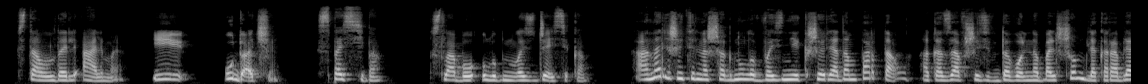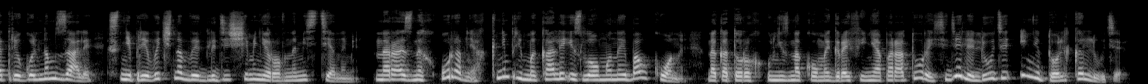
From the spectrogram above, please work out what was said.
— встал Дель Альмы. «И удачи!» «Спасибо!» — слабо улыбнулась Джессика. Она решительно шагнула в возникший рядом портал, оказавшись в довольно большом для корабля треугольном зале с непривычно выглядящими неровными стенами. На разных уровнях к ним примыкали изломанные балконы, на которых у незнакомой графини аппаратуры сидели люди и не только люди.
